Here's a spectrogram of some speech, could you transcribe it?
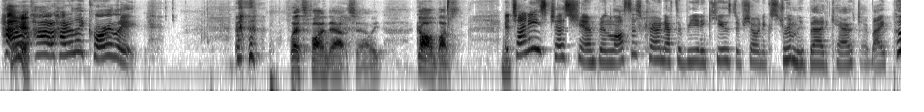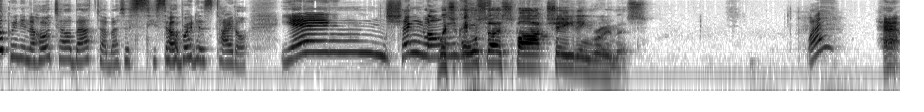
How Yeah. how how do they correlate? Let's find out, shall we? Go on, Blabs. A Chinese chess champion lost his crown after being accused of showing extremely bad character by pooping in a hotel bathtub as he celebrated his title. Yang Chenglong. Which also sparked cheating rumors. what? How?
